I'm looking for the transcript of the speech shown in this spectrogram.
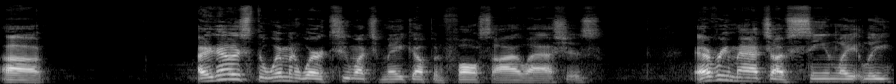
Uh, I noticed the women wear too much makeup and false eyelashes. Every match I've seen lately,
